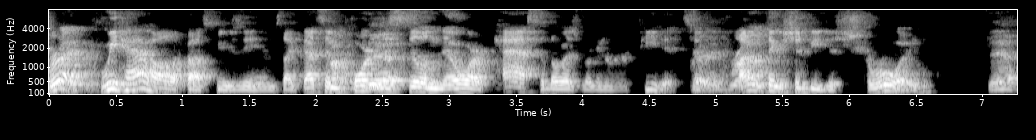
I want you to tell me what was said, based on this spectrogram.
right we have holocaust museums like that's important Yeah. to still know our past otherwise we're going to repeat it so Right. i don't think it should be destroyed Yeah.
